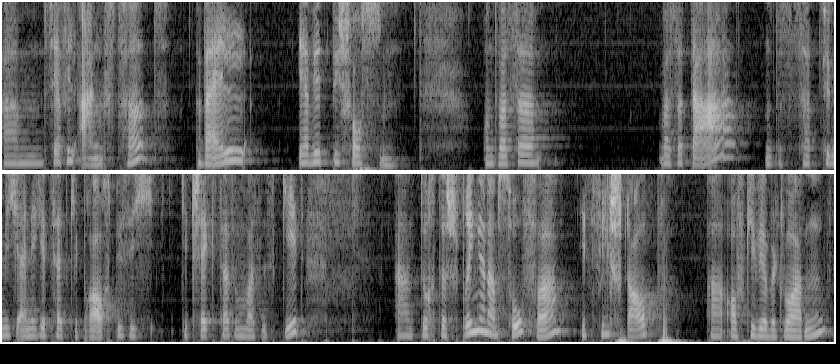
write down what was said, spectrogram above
ähm, sehr viel Angst hat, weil er wird beschossen. Und was er, was er da, und das hat für mich einige Zeit gebraucht, bis ich gecheckt hat, um was es geht, äh, durch das Springen am Sofa ist viel Staub äh, aufgewirbelt worden.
